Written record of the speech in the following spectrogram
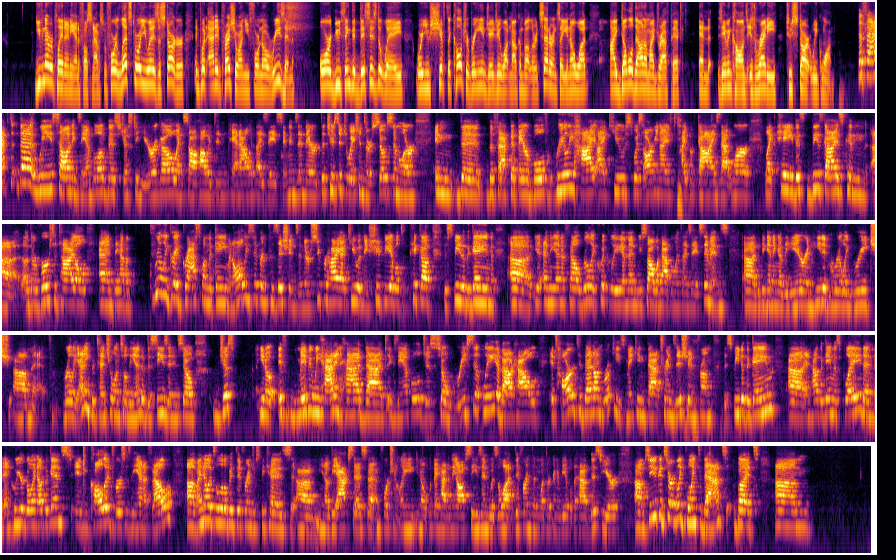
you've never played any NFL snaps before. Let's throw you in as a starter and put added pressure on you for no reason. Or do you think that this is the way where you shift the culture, bringing in JJ Watt, Malcolm Butler, et cetera, and say, you know what? I double down on my draft pick, and Zaven Collins is ready to start week one. The fact that we saw an example of this just a year ago and saw how it didn't pan out with Isaiah Simmons, and they the two situations are so similar in the the fact that they are both really high IQ Swiss Army knife hmm. type of guys that were like, hey, this these guys can uh, they're versatile and they have a really great grasp on the game and all these different positions and they're super high IQ and they should be able to pick up the speed of the game uh, in the NFL really quickly. And then we saw what happened with Isaiah Simmons uh, at the beginning of the year, and he didn't really reach um, really any potential until the end of the season. And so just you know, if maybe we hadn't had that example just so recently about how it's hard to bet on rookies making that transition from the speed of the game uh, and how the game is played and, and who you're going up against in college versus the NFL. Um, I know it's a little bit different just because, um, you know, the access that unfortunately, you know, what they had in the off season was a lot different than what they're going to be able to have this year. Um, so you could certainly point to that, but um,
